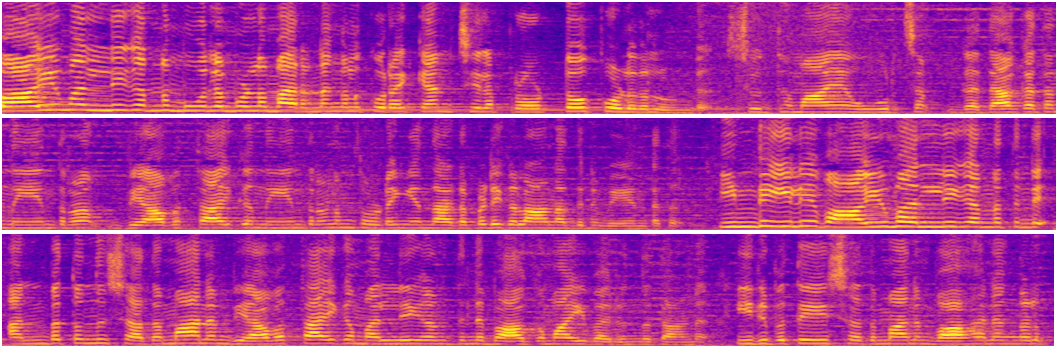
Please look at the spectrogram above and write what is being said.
വായു മലിനീകരണം മൂലമുള്ള മരണങ്ങൾ കുറയ്ക്കാൻ ചില പ്രോട്ടോക്കോളുകൾ ഉണ്ട് ശുദ്ധമായ ഊർജം ഗതാഗത നിയന്ത്രണം വ്യാവസായിക നിയന്ത്രണം തുടങ്ങിയ നടപടികളാണ് അതിന് വേണ്ടത്. ഇന്ത്യയിലെ വായുമലിനീകരണത്തിന്റെ അൻപത്തൊന്ന് ശതമാനം വ്യാവസായിക മലിനീകരണത്തിന്റെ ഭാഗമായി വരുന്നതാണ്. ഇരുപത്തിയേഴ് ശതമാനം വാഹനങ്ങളും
